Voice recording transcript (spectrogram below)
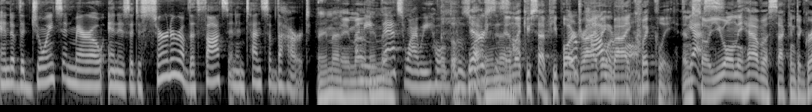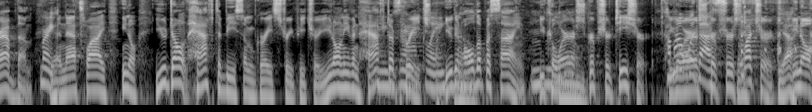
and of the joints and marrow, and is a discerner of the thoughts and intents of the heart. Amen. Amen. I mean, Amen. that's why we hold those Yeah, verses. and up. like you said, people are They're driving by quickly, and so you only have a second to grab them. Right. and that's why you know you don't have to be some great street preacher. You don't even have to preach. Exactly. You can hold up a sign. You can mm-hmm. wear a scripture T-shirt. Come you can out wear a with us. scripture sweatshirt. Yeah. you know,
